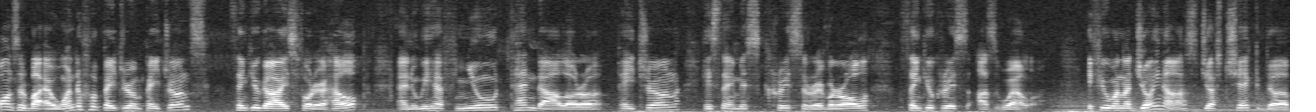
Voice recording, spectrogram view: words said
Sponsored by our wonderful Patreon patrons. Thank you guys for your help. And we have new $10 patron. His name is Chris Riverol. Thank you Chris as well. If you wanna join us, just check the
